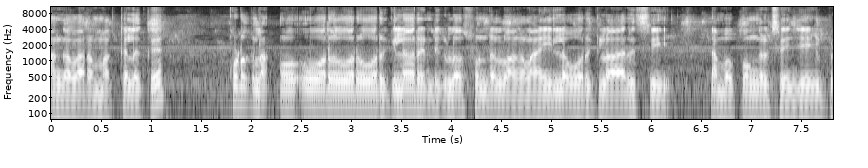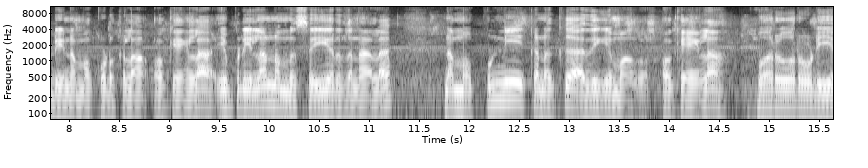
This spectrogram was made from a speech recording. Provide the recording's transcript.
அங்கே வர மக்களுக்கு கொடுக்கலாம். ஒரு ஒரு ஒரு கிலோ ரெண்டு கிலோ சுண்டல் வாங்கலாம். இல்லை ஒரு கிலோ அரிசி நம்ம பொங்கல் செஞ்சு இப்படி நம்ம கொடுக்கலாம். ஓகேங்களா? இப்படிலாம் நம்ம செய்கிறதுனால நம்ம புண்ணிய கணக்கு அதிகமாகும். ஓகேங்களா? ஒருவருடைய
